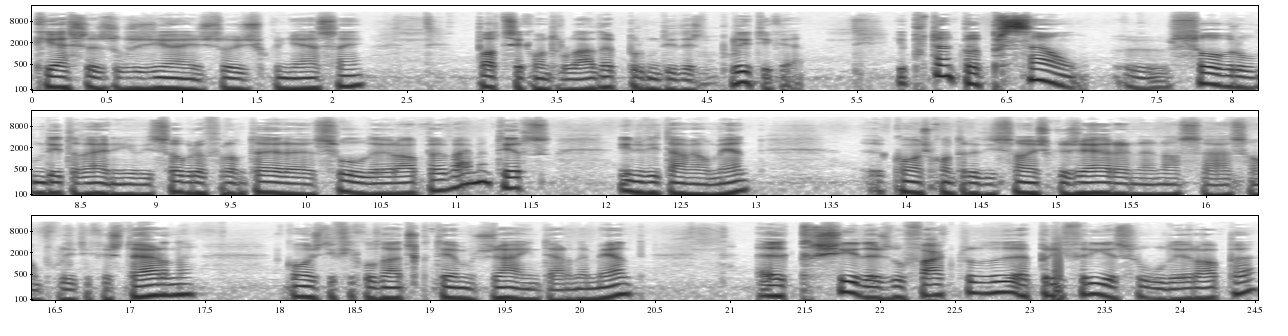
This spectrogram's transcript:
que estas regiões hoje conhecem pode ser controlada por medidas de política. E, portanto, a pressão uh, sobre o Mediterrâneo e sobre a fronteira sul da Europa vai manter-se, inevitavelmente, com as contradições que gera na nossa ação política externa, com as dificuldades que temos já internamente, acrescidas do facto de a periferia sul da Europa,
